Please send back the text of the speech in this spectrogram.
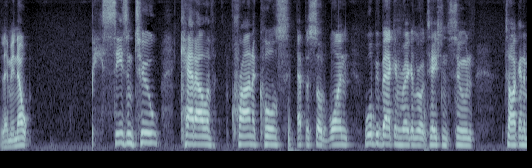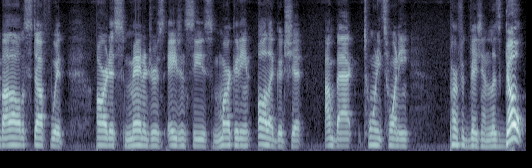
Let me know. Season 2, Cat Olive Chronicles, Episode 1. We'll be back in regular rotation soon, talking about all the stuff with artists, managers, agencies, marketing, all that good shit. I'm back, 2020, perfect vision. Let's go!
